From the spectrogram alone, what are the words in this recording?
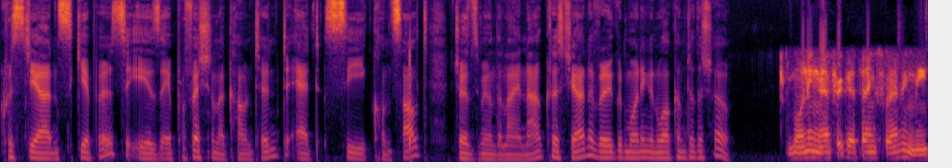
Christian Skippers is a professional accountant at C Consult. Joins me on the line now. Christian, a very good morning and welcome to the show. Good morning, Africa. Thanks for having me.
